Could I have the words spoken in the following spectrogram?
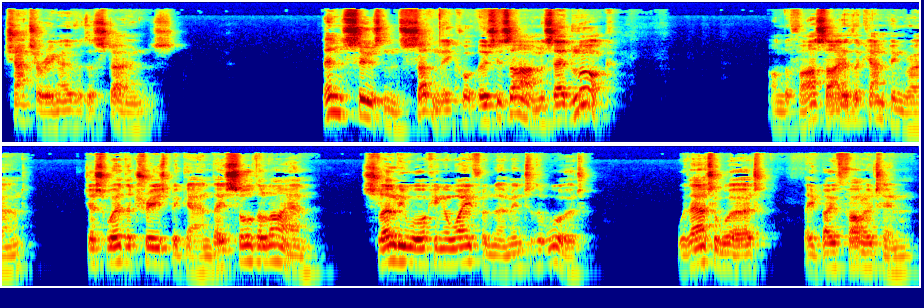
chattering over the stones. Then Susan suddenly caught Lucy's arm and said, Look! On the far side of the camping ground, just where the trees began, they saw the lion slowly walking away from them into the wood. Without a word, They both followed him.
